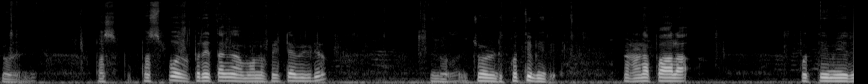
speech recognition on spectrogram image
చూడండి. పసుపు పసుపు విపరీతంగా మనం పెట్టే వీడియో. చూడండి కొత్తిమీర. రణపాల కొత్తిమీర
